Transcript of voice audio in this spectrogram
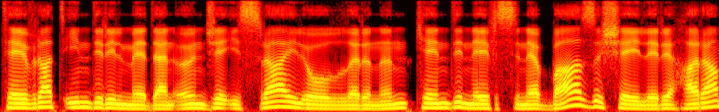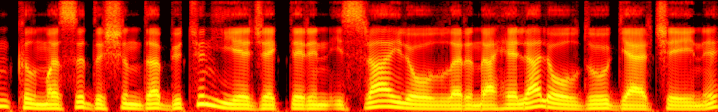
Tevrat indirilmeden önce İsrailoğullarının kendi nefsine bazı şeyleri haram kılması dışında bütün yiyeceklerin İsrailoğullarına helal olduğu gerçeğini,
